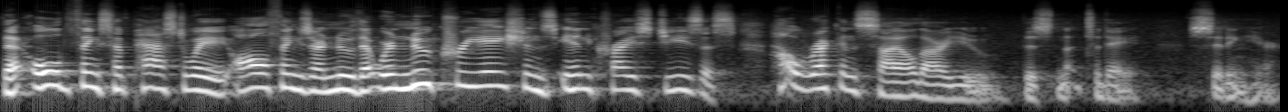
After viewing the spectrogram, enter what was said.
that old things have passed away, all things are new, that we're new creations in Christ Jesus. How reconciled are you this today, sitting here?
